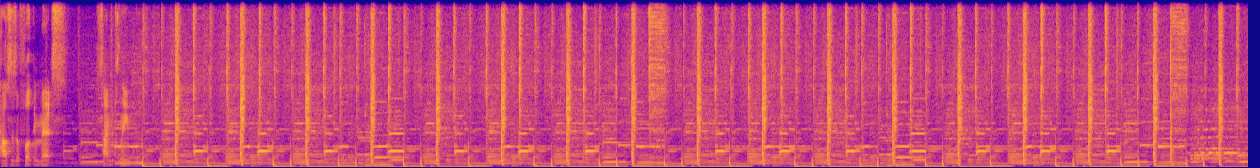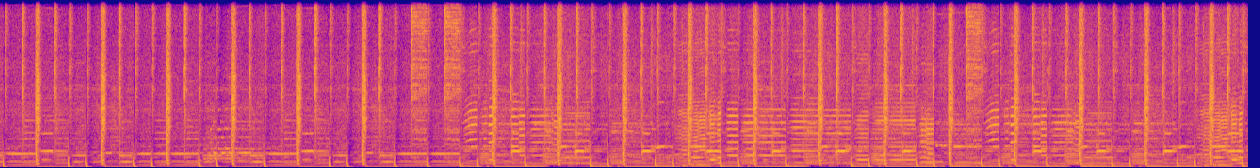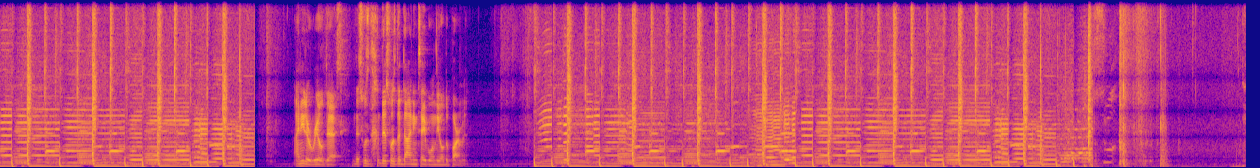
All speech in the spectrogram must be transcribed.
house is a fucking mess. It's time to clean. Real desk. This was this was the dining table in the old apartment.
